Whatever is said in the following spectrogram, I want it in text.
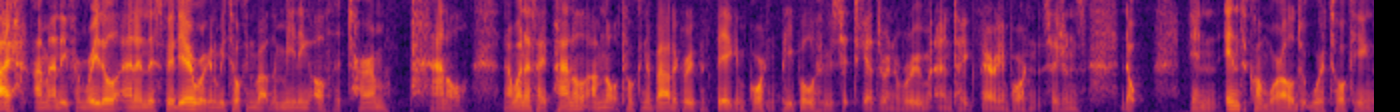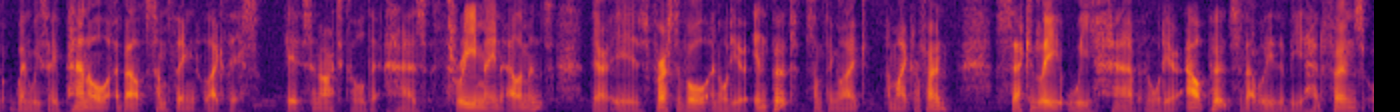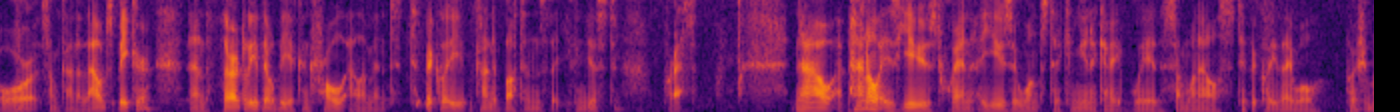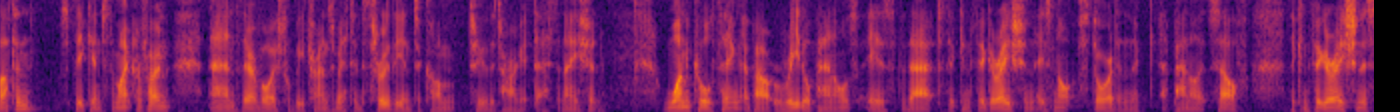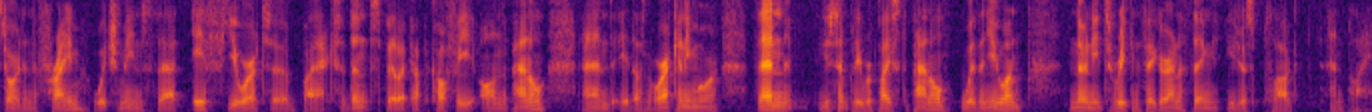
Hi, I'm Andy from Riedel and in this video we're going to be talking about the meaning of the term panel. Now when I say panel, I'm not talking about a group of big important people who sit together in a room and take very important decisions. No. In Intercom world, we're talking, when we say panel, about something like this. It's an article that has three main elements. There is, first of all, an audio input, something like a microphone. Secondly, we have an audio output, so that will either be headphones or some kind of loudspeaker. And thirdly, there'll be a control element, typically kind of buttons that you can just press. Now, a panel is used when a user wants to communicate with someone else. Typically, they will push a button speak into the microphone and their voice will be transmitted through the intercom to the target destination. One cool thing about Riedel panels is that the configuration is not stored in the panel itself. The configuration is stored in the frame, which means that if you were to, by accident, spill a cup of coffee on the panel and it doesn't work anymore, then you simply replace the panel with a new one. No need to reconfigure anything, you just plug and play.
